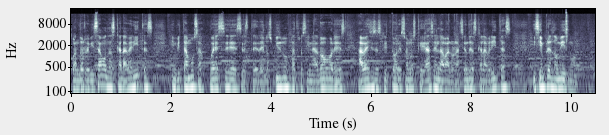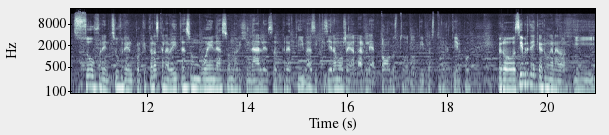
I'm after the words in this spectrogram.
cuando revisamos las calaveritas, invitamos a jueces este, de los mismos patrocinadores, a veces escritores son los que hacen la valoración de las calaveritas y siempre es lo mismo. sufren, sufren, porque todas las calaveritas son buenas, son originales, son creativas y quisiéramos regalarle a todos, todos los libros, todo el tiempo. Pero siempre tiene que haber un ganador y,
